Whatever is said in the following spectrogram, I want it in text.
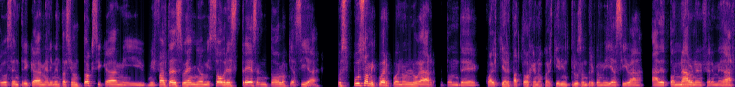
egocéntrica, mi alimentación tóxica, mi, mi falta de sueño, mi sobreestrés en todo lo que hacía, pues puso a mi cuerpo en un lugar donde cualquier patógeno, cualquier intruso, entre comillas, iba a detonar una enfermedad.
